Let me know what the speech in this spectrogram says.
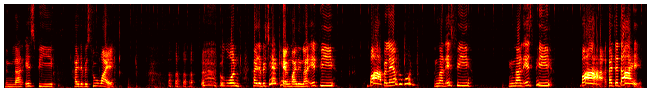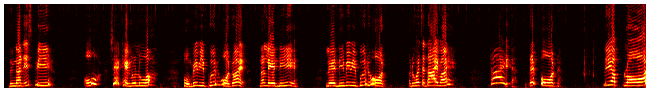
หนึ่งล้าน SP ใครจะไปสู้ไหว ทุกคน ใครจะไปแช่แข็งไหวหนึ่งล้าน SP บ้าไปแล้วทุกคนหนึ่งล้าน SP หนึ่งล้าน SP บ้า ใครจะได้หนึ่งล้าน SP โอ้แช่แข็งรัวๆ ผมไม่มีพืชโหดด้วย นั่นเลนนี้ เลนนี้ไม่มีพืชโหด มาดูว่าจะได้ไหม ได้ ได้โปรด เรียบร้อย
